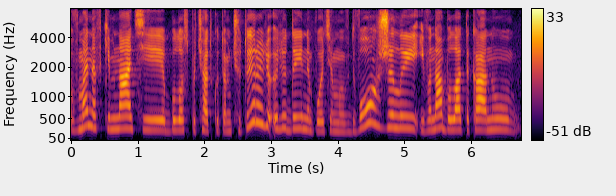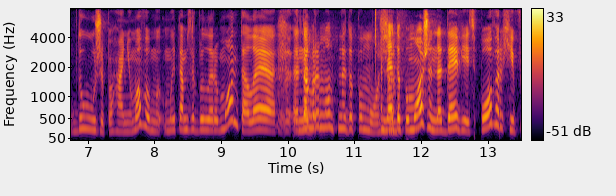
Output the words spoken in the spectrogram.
в мене в кімнаті було спочатку там чотири людини, потім ми вдвох жили, і вона була така, ну дуже погані умови. Ми, ми там зробили ремонт, але е, там не, ремонт не допоможе. не допоможе на 9 поверхів,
